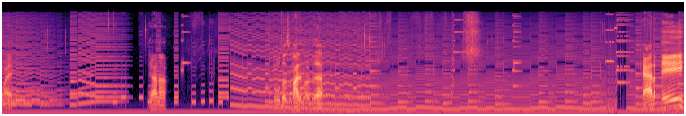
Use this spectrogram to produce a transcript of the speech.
Away. Yeah, I know. Oh, there's an item over there. Caterpie!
